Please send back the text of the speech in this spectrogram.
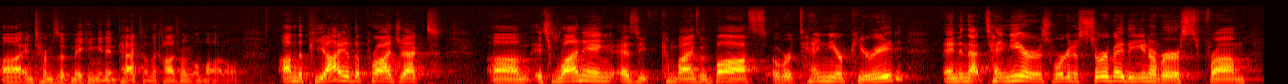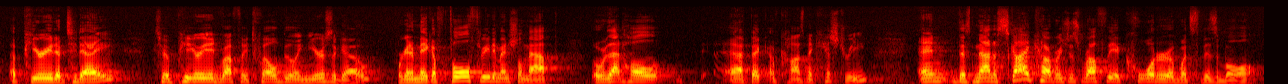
uh, in terms of making an impact on the cosmological model. I'm the PI of the project. Um, it's running, as it combines with BOSS, over a 10-year period and in that 10 years, we're going to survey the universe from a period of today to a period roughly 12 billion years ago. We're going to make a full three dimensional map over that whole epic of cosmic history. And this amount of sky coverage is roughly a quarter of what's visible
